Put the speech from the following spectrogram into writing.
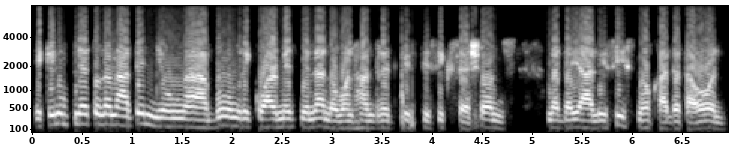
Ikinumpleto na natin yung ah, buong requirement nila na 156 sessions na dialysis no kada taon.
